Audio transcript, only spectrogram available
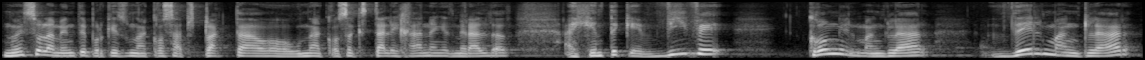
no es solamente porque es una cosa abstracta o una cosa que está lejana en Esmeraldas. Hay gente que vive con el manglar, del manglar,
